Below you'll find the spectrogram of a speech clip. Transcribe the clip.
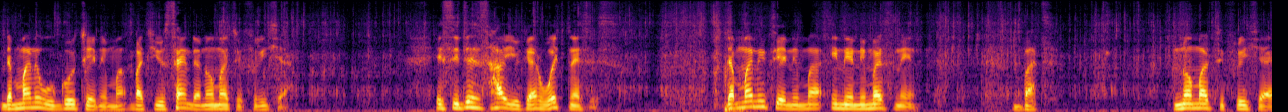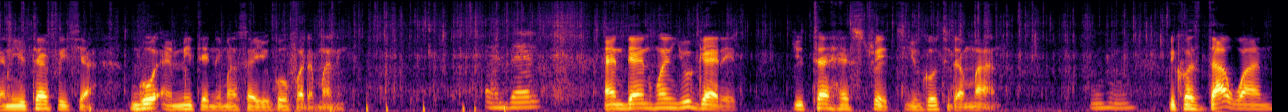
The money will go to Enima, but you send the number to Felicia. You see, this is how you get witnesses. The money to Enima in Enima's name, but number to Felicia, and you tell Felicia, go and meet Enima so you go for the money. And then? And then when you get it, you tell her straight, you go to the man. -hmm. Because that one,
